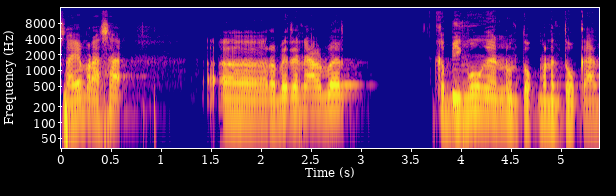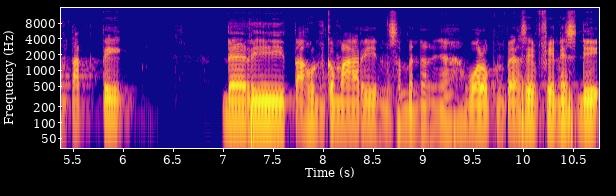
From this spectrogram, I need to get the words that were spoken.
Saya merasa uh, Robert dan Albert kebingungan untuk menentukan taktik dari tahun kemarin sebenarnya. Walaupun Persib finish di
